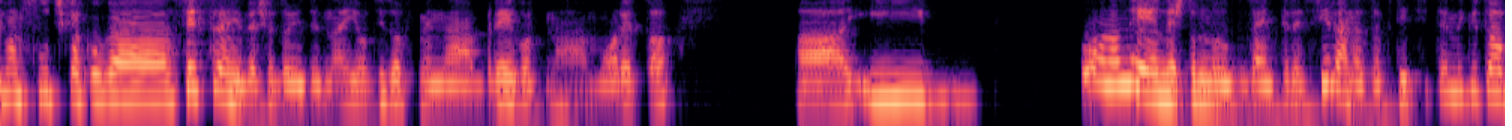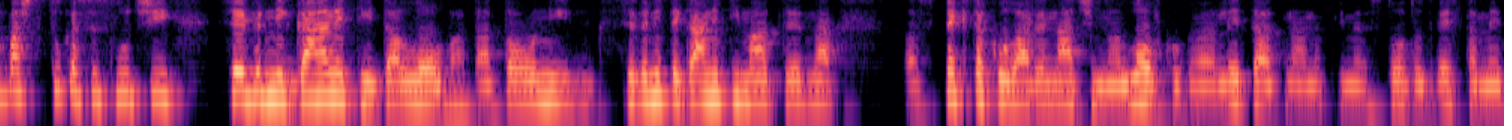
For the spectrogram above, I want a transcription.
имам случка кога сестра ми беше дојдена и отидовме на брегот на морето. А, и она не е нешто многу заинтересирана за птиците, меѓутоа баш тука се случи северни ганети да ловат, а тоа они северните ганети имаат една спектакуларен начин на лов кога летаат на на пример 100 до 200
